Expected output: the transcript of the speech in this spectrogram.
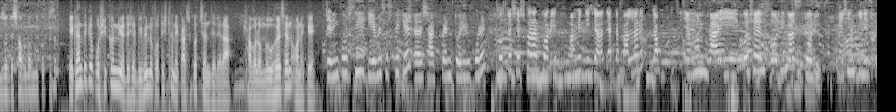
নিজেদের স্বাবলম্বী করতেছে এখান থেকে প্রশিক্ষণ নিয়ে দেশের বিভিন্ন প্রতিষ্ঠানে কাজ করছেন জেলেরা। স্বাবলম্বী হয়েছেন অনেকে। ট্রেনিং করছি ডিএমএসএস থেকে শার্ট প্যান্ট তৈরির উপরে। কোর্সটা শেষ করার পরে আমি দিনরাত একটা পার্লারে জব করছি। এখন বাড়ি বসে দর্জি কাজ করি মেশিন কিনেছি।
